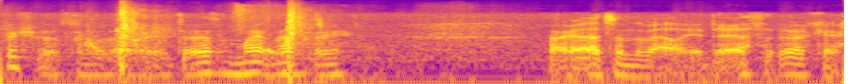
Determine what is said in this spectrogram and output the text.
Pretty sure that's in the Valley of Death. Might not be. Oh, Alright, that's in the Valley of Death. Okay.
